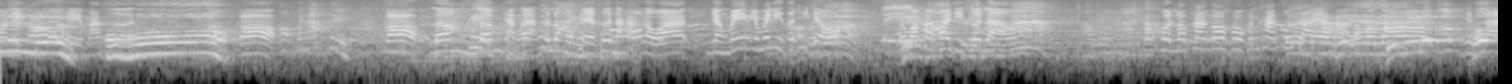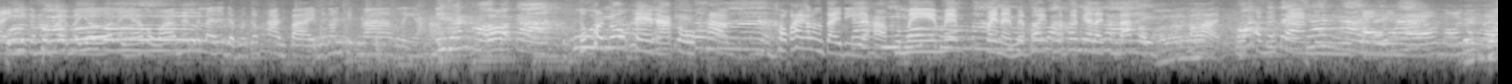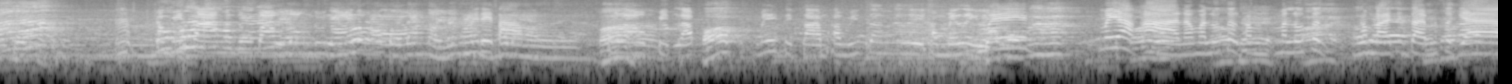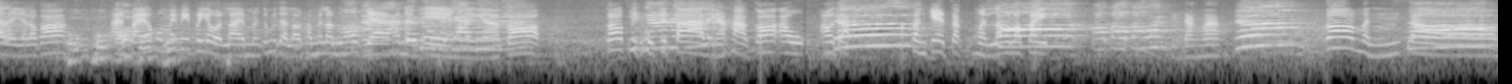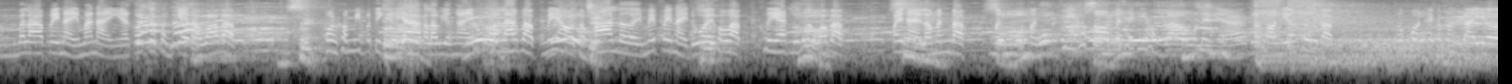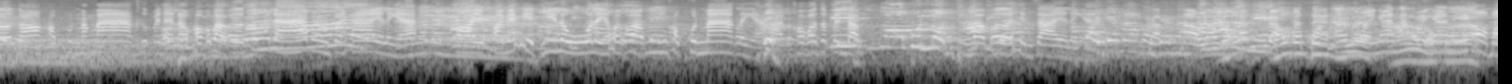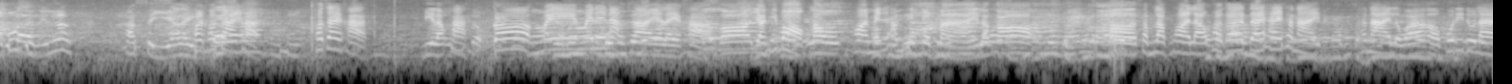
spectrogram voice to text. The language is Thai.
ตอนนี้ก็โอเคมากขึ้นโอ้โหก็ออกมานับสิก็เริ่มเริ่มแข็งแรงขึ้นเริ่มโอเคขึ้นนะคะ แต่ว่ายังไม่ยังไม่ดีสักทีเดียว แต่ว่าค่อยๆดีขึ้นแล้ว คนรอบข้างก็เขาค่อนข้างเข้าใจอะค่ะแล้วเขาก็เห็นใจมีกำลังใจมาเยอะ ดี๋ยวมันก็ผ่านไปไม่ต้องคิดมากอะไรเงี้ยค่ะดิฉันขอประกาศทุกคนก็โอเคนะเขาค่ะเขาก็ให้กำลังใจดีอะค่ะ คือไม่ไม่ไปไหนไม่ค่อยไม่ค่อยมีอะไรทางด้านลบเท่าไหร่ฮอตสเตชันค่ะเบาลงแล้วน้อยลงแล้วมาแล้วคำวิจารณ์มันดูเบาลงดูน้อยลงแล้วไม่ได้ตามเลยอะเราปิดรับพร้อมไม่ติดตามคำวิจารณ์อะไรคอมเมนต์อะไรอย่างไม่เงี้ยนะฮะ ไม่อยากอ่านนะมันรู้สึกทำมันรู้สึกทำร้ายจิตใจมันรู้สึกแย่อะไรเงี้ยแล้วก็อ่านไปก็คงไม่มีประโยชน์อะไร มันก็มีแต่เราทำให้เรารู้สึกแย่เท่านั้นเองอะไรเงี้ยก็ก็ปิดหูปิดตาอะไรเงี้ยค่ะ ก็เอาเอาจากสังเกตจากเหมือนเราเราไปเบาเบาเบาๆกันเสียงดังมากหนึ่งก็เหมือนเอ่อเวลาไปไหนมาไหนเงี้ยก็จะสังเกตเอาว่าแบบ คนเขามีปฏิกิริยากับเรายังไงตอนแรกแบบไม่ออกจากบ้านเลย ไม่ไปไหนด้วยเพราะแบบเครียดรู้สึกว่าแบบ ไปไหนแล้วมันแบบเหมือนเหมือนที่ข้างนอกไม่ใช่ที่ของเราอะไรเงี้ยแต่ตอนนี้ก็คือแบบทุกคนให้กำลังใจเยอะก็ขอบคุณมากๆ คือไปไหนเราเขาก็แบบเออสู้นะเป็นกำลังใจให้อะไรเงี้ยพลอยพลอยไม่ผิดที่รู้อะไรเงี้ยพลอยก็แบบอืมขอบคุณมากอะไรเงี้ยค่ะเขาก็จะเป็นแบบรอบุญหล่นทัแบบเออเห็นใจอะไรปล่เงี้อยยแกมาปล่อยแกมาข่าวแล้วก็มีแบบกระแสหน่วยงานนั้นหน่วยงานนี้ออกมาพูดถึงในเรื่องภาษีอะไรพลอยเข้าใจค่ะ เข้าใจค่ะ ดีแล้วค่ะ ก็ไม่ไม่ได้หนักใจอะไรค่ะ ก็อย่างที่บอกเราพลอยไม่ได้ทำผิดกฎหมาย แล้วก็เอ่อสำหรับพลอยแล้วพลอยก็ได้ให้ทนายทนายหรือว่าเอ่อผู้ที่ดูแล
